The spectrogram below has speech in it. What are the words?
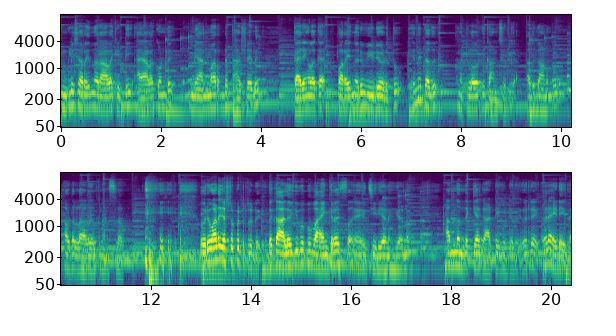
ഇംഗ്ലീഷ് അറിയുന്ന ഒരാളെ കിട്ടി. അയാളെ കൊണ്ട് മ്യാൻമാറിന്റെ ഭാഷയിൽ കാര്യങ്ങളൊക്കെ പറയുന്ന ഒരു വീഡിയോ എടുത്തു. എന്നിട്ടത് മറ്റുള്ളവർക്ക് കാണിച്ചു കൊടുക്കുക. അത് കാണുമ്പോൾ അവിടെയുള്ള ആളുകൾക്ക് മനസ്സിലാവും. ഒരുപാട് കഷ്ടപ്പെട്ടിട്ടുണ്ട്. ഇതൊക്കെ ആലോചിക്കുമ്പോൾ ഇപ്പോൾ ഭയങ്കര ചിരിയാണ്. കാരണം അന്ന് എന്തൊക്കെയാണ് കാട്ടി കൂട്ടിയത്? ഒരു ഒരു ഐഡിയ ഇല്ല.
